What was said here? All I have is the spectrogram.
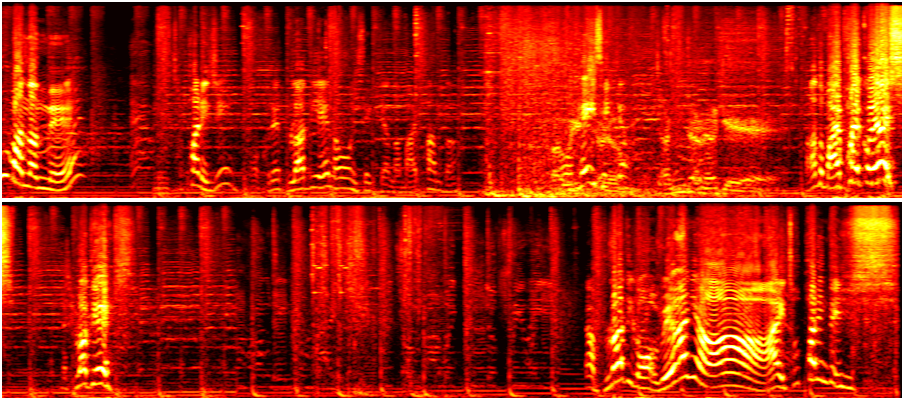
또 만났네? 음, 첫 판이지? 어, 그래, 블라디 해, 너, 이 새끼야. 나 말파 한다. 어, 해, 이 새끼야. 단단하게 나도 말파 할 거야, 씨! 어, 블라디 해! 야, 블라디가 왜 하냐? 아이, 첫 판인데, 씨.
